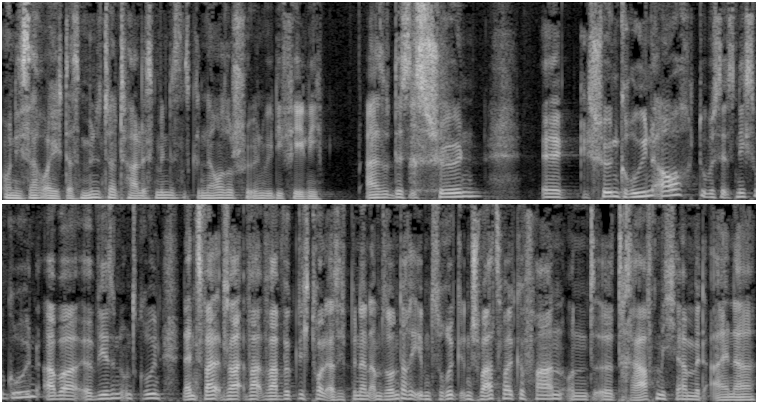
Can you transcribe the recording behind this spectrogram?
Und ich sage euch, das Münstertal ist mindestens genauso schön wie die Feli. Also das ist schön, äh, schön grün auch. Du bist jetzt nicht so grün, aber äh, wir sind uns grün. Nein, es war, war, war wirklich toll. Also ich bin dann am Sonntag eben zurück in den Schwarzwald gefahren und äh, traf mich ja mit einer,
